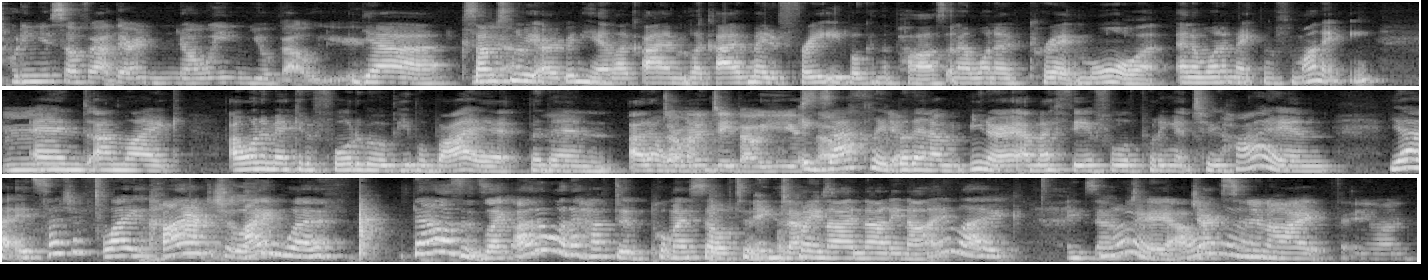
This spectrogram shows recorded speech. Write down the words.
putting yourself out there and knowing your value Yeah, because I'm just gonna be open here. Like I'm, like I've made a free ebook in the past, and I want to create more, and I want to make them for money. Mm. And I'm like, I want to make it affordable where people buy it, but then I don't, don't want want to devalue yourself. exactly. Yeah. But then I'm, you know, am I fearful of putting it too high? And yeah, it's such a like I'm Actually- I'm worth thousands. Like I don't want to have to put myself to Exactly. twenty nine ninety nine. Like exactly. No, Jackson wanna- and I, for anyone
